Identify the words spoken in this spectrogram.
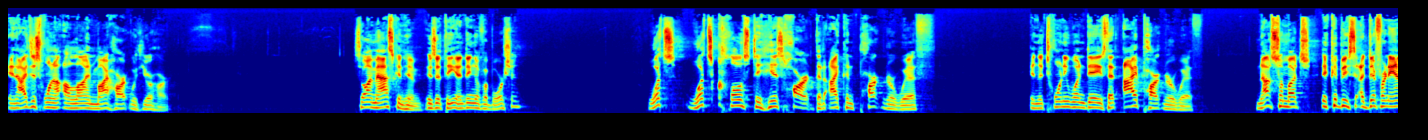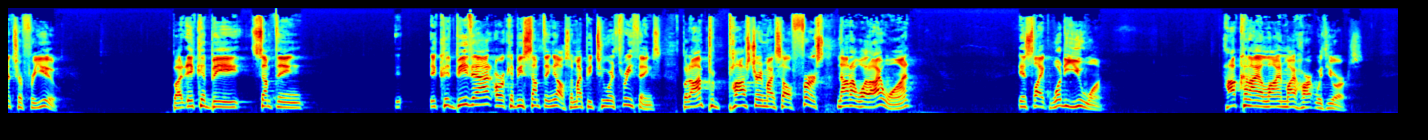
And I just want to align my heart with your heart. So I'm asking him, is it the ending of abortion? What's, what's close to his heart that I can partner with in the 21 days that I partner with? Not so much, it could be a different answer for you. But it could be something, it could be that or it could be something else. It might be two or three things. But I'm posturing myself first, not on what I want. It's like, what do you want? How can I align my heart with yours?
